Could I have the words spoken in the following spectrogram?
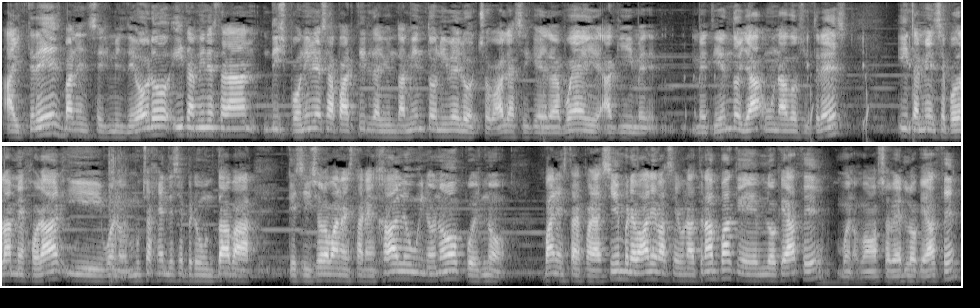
hay tres, valen 6.000 de oro. Y también estarán disponibles a partir de ayuntamiento nivel 8, ¿vale? Así que las voy a ir aquí metiendo ya, una, dos y tres. Y también se podrán mejorar. Y bueno, mucha gente se preguntaba que si solo van a estar en Halloween o no, pues no, van a estar para siempre, ¿vale? Va a ser una trampa que lo que hace, bueno, vamos a ver lo que hace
